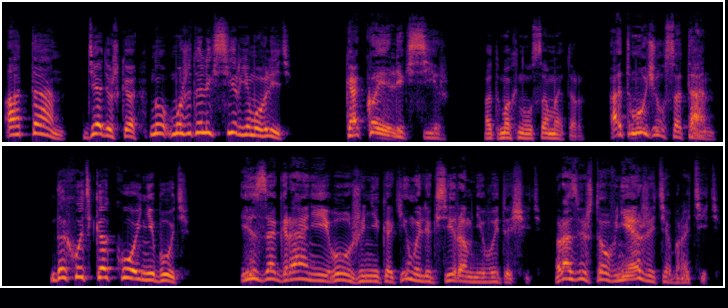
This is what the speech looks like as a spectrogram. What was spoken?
«Атан! Дядюшка, ну, может, эликсир ему влить?» «Какой эликсир?» — отмахнулся мэтр. «Отмучился Тан». «Да хоть какой-нибудь!» «Из-за грани его уже никаким эликсиром не вытащить. Разве что в нежить обратить».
